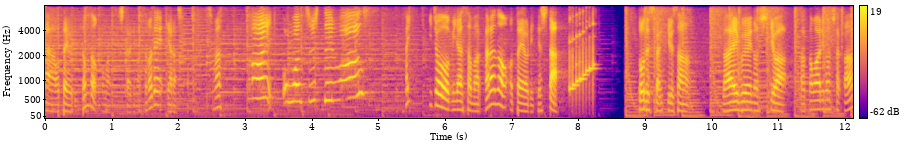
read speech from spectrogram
あお便りどんどんお待ちしておりますのでよろしくお願いします。はいお待ちしています。以上皆様からのお便りでした。どうですかひきるさん。ライブへの士気は高まりましたか？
